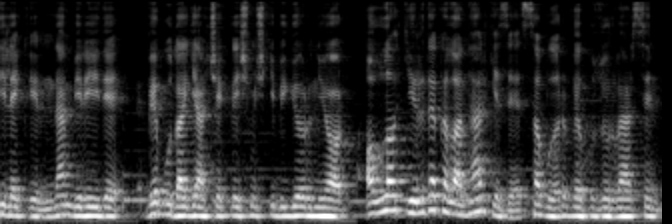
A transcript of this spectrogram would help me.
dileklerinden biriydi ve bu da gerçekleşmiş gibi görünüyor. Allah geride kalan herkese sabır ve huzur versin.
